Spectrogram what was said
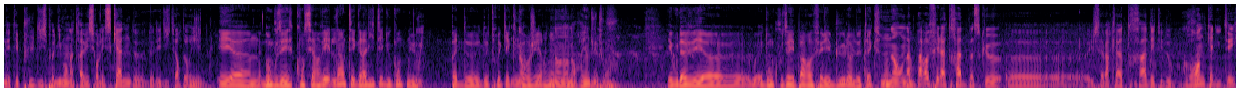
n'étaient plus disponibles, on a travaillé sur les scans de, de l'éditeur d'origine. Et euh, donc vous avez conservé l'intégralité du contenu? Oui. Pas de, de trucs expurgés, rien non, du non, tout. non, rien du tout. Et vous l'avez. euh, donc vous n'avez pas refait les bulles, le texte Non, on n'a pas refait la trad parce que euh, il s'avère que la trad était de grande qualité.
